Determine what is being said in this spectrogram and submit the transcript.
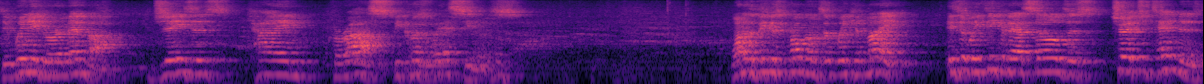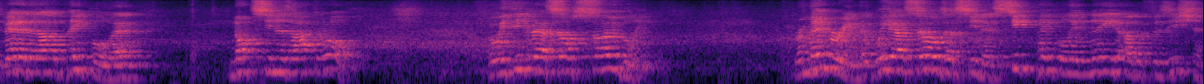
See, we need to remember Jesus came for us because we're sinners. One of the biggest problems that we can make is that we think of ourselves as church attenders, better than other people, and not sinners after all. But we think of ourselves soberly, remembering that we ourselves are sinners, sick people in need of a physician,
